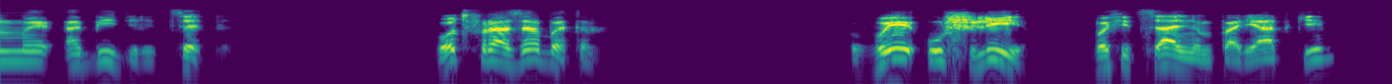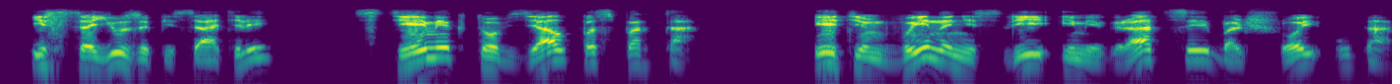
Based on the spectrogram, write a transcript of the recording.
мы обидели Цетлин? Вот фраза об этом. Вы ушли в официальном порядке из Союза писателей с теми, кто взял паспорта. Этим вы нанесли иммиграции большой удар.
